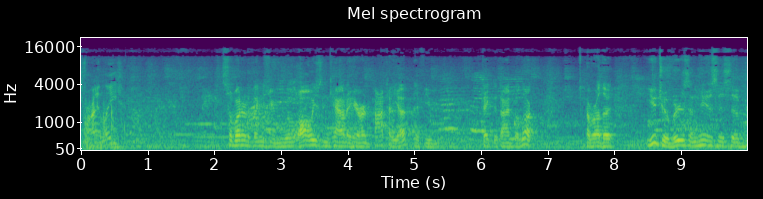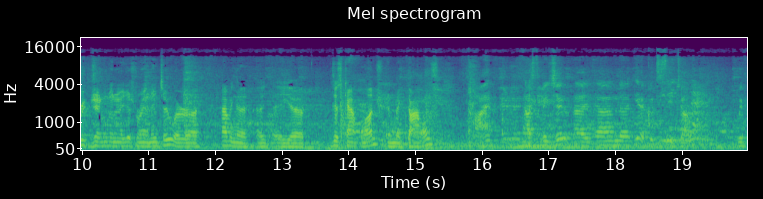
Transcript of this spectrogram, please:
finally. So one of the things you will always encounter here in Pattaya, if you take the time to look, are other YouTubers, and here's this uh, Brit gentleman I just ran into. We're uh, having a, a, a uh, discount lunch in McDonald's. Hi, nice to meet you. Uh, and uh, yeah, good to see you, Charlie. We've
